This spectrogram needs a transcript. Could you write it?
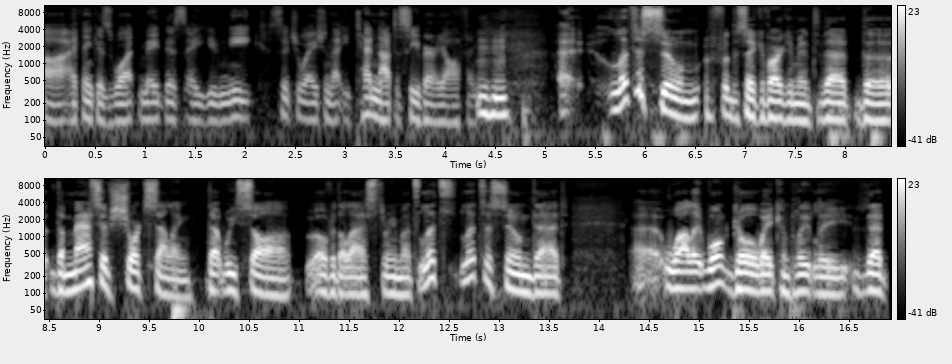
uh, I think is what made this a unique situation that you tend not to see very often. Mm-hmm. Uh, let's assume, for the sake of argument, that the the massive short selling that we saw over the last three months. Let's let's assume that uh, while it won't go away completely, that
